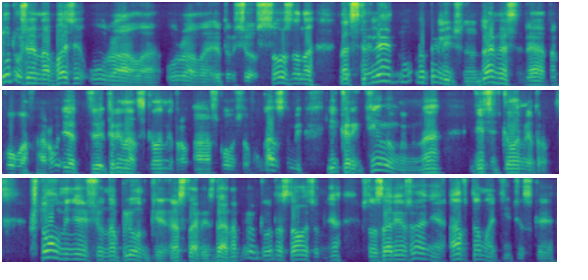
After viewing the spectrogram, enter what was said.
Тут уже на базе Урала, Урала это все создано. Значит, стреляет ну, на приличную дальность для такого орудия 13 километров, а осколочно-фугасными и корректируемыми на 10 километров. Что у меня еще на пленке остались? Да, на пленке вот осталось у меня, что заряжание автоматическое.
